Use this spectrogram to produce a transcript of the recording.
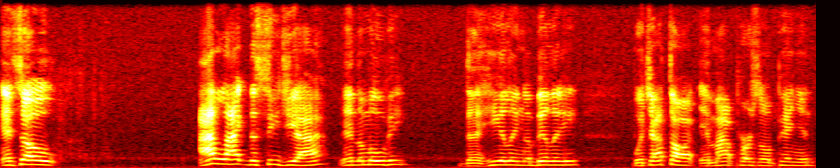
And so I like the CGI in the movie, the healing ability, which I thought, in my personal opinion,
